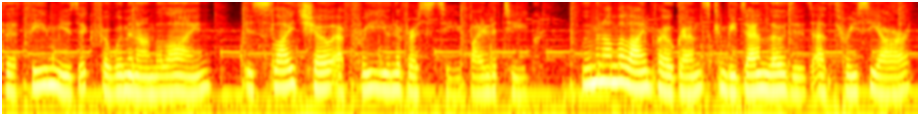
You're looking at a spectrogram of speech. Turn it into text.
The theme music for Women on the Line is Slideshow at Free University by Le Women on the Line programs can be downloaded at 3cr.org.au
